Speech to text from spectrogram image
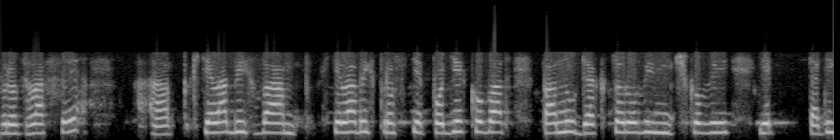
v rozhlase a chtěla bych vám chtěla bych prostě poděkovat panu doktorovi Míčkovi. Je, tady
